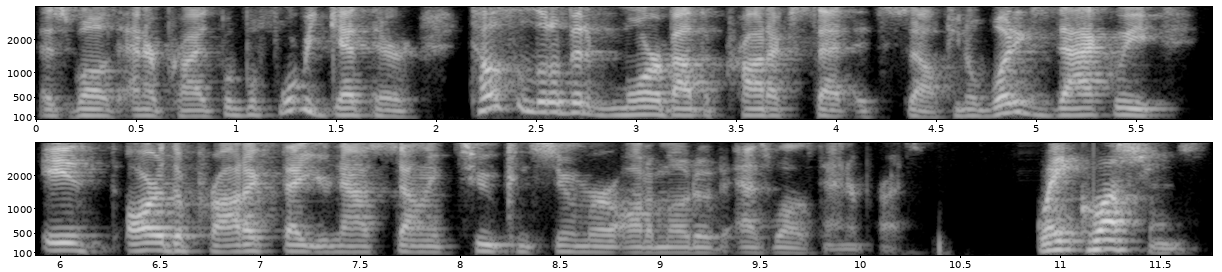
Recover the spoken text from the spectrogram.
as well as enterprise. But before we get there, tell us a little bit more about the product set itself. You know, what exactly is are the products that you're now selling to consumer, automotive, as well as to enterprise? Great questions.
